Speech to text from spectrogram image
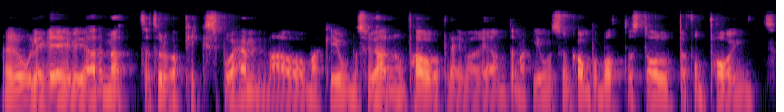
en rolig grej. Vi hade mött, jag tror det var Pixbo hemma och Macke Jonsson, vi hade någon powerplay-variant där Macke Jonsson kom på bortre stolpe från point.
